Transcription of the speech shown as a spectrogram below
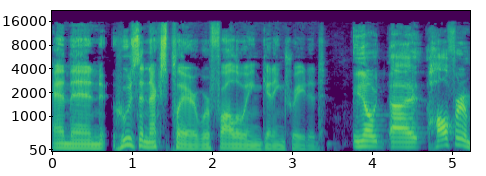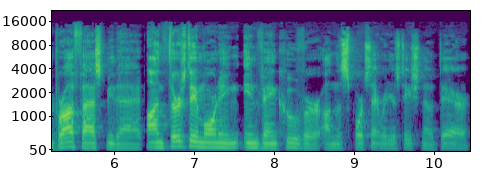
and then who's the next player we're following getting traded? You know, uh, Halford and Brough asked me that on Thursday morning in Vancouver on the Sportsnet radio station out there.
